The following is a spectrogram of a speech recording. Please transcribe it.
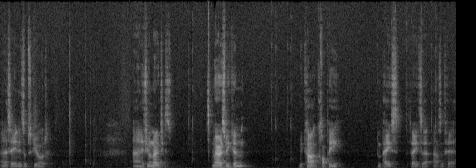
and I say it is obscured. And if you'll notice, whereas we can we can't copy and paste the data out of here.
